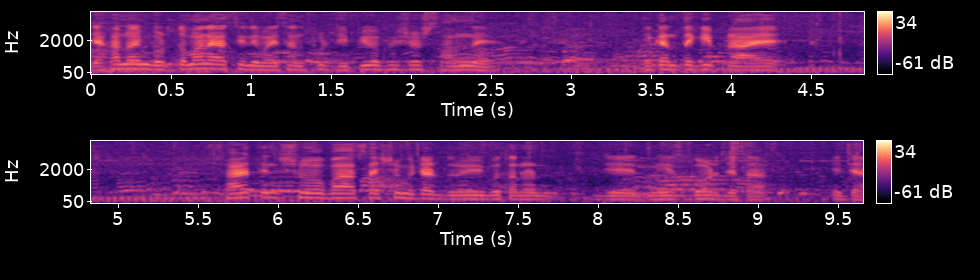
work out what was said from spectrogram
যেখানে আমি বর্তমানে আছি, নিমাইসানপুর ডিপি অফিসের সামনে, এখান থেকে প্রায় সাড়ে তিনশো বা চারশো মিটার দূরে বোতানোর যে নিজগড় যেটা, এটা।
